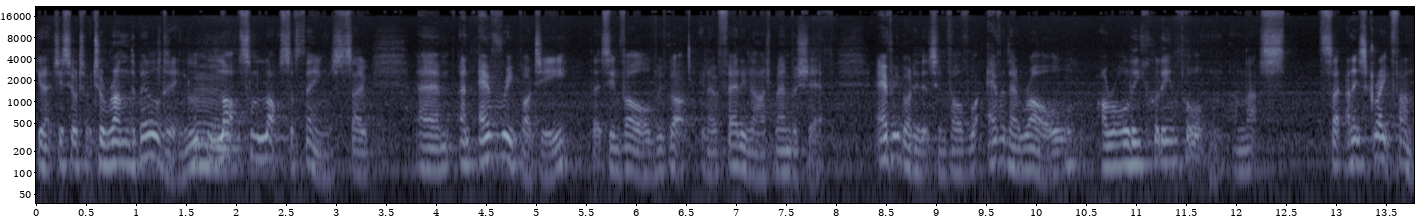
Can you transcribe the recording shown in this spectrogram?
you know, just sort of to run the building. L- Lots and lots of things. So, um, and everybody that's involved, we've got you know a fairly large membership everybody that's involved, whatever their role, are all equally important, and that's so, and it's great fun.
